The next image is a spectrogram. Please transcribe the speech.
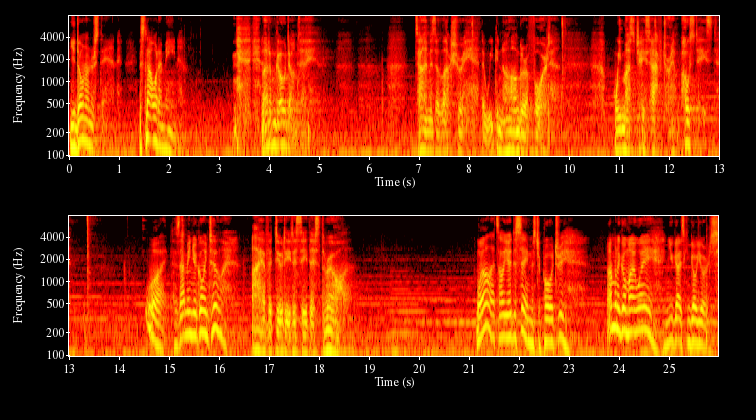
You don't understand. It's not what I mean. Let him go, Dante. Time is a luxury that we can no longer afford. We must chase after him post-haste. What? Does that mean you're going too? I have a duty to see this through. Well, that's all you had to say, Mr. Poetry. I'm gonna go my way, and you guys can go yours.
